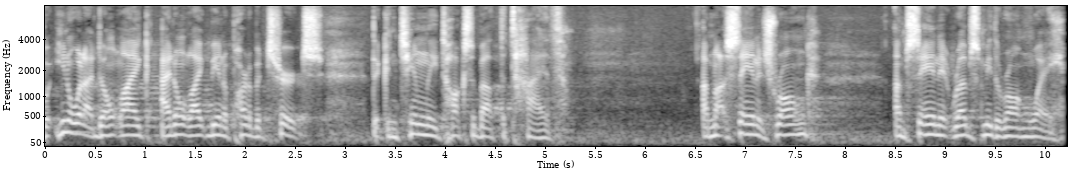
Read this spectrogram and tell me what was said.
But you know what I don't like? I don't like being a part of a church that continually talks about the tithe. I'm not saying it's wrong, I'm saying it rubs me the wrong way.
